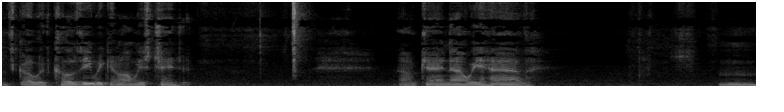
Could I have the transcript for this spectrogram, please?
Let's go with cozy. We can always change it. Okay, now we have, hmm.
